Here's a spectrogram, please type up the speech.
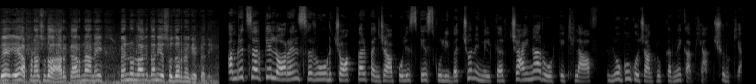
ਤੇ ਇਹ ਆਪਣਾ ਸੁਧਾਰ ਕਰਨਾ ਨਹੀਂ, ਮੈਨੂੰ ਲੱਗਦਾ ਨਹੀਂ ਇਹ ਸੁਧਰਨਗੇ ਕਦੀ। अमृतसर के लॉरेंस रोड चौक पर पंजाब पुलिस के स्कूली बच्चों ने मिलकर चाइना रोड के खिलाफ लोगों को जागरूक करने का अभियान शुरू किया।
